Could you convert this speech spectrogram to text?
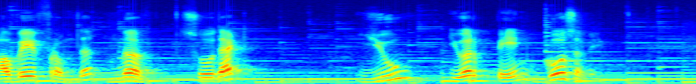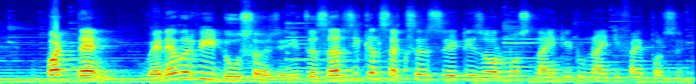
away from the nerve so that you your pain goes away. But then whenever we do surgery the surgical success rate is almost 90 to 95 percent.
